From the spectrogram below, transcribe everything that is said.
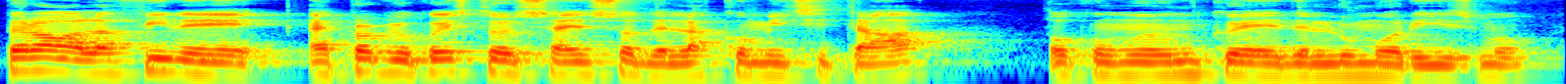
però alla fine è proprio questo il senso della comicità o comunque dell'umorismo.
